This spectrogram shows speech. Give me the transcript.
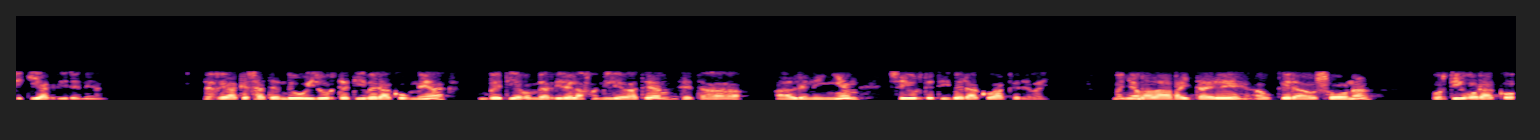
txikiak direnean. Legeak esaten du irurtetik berako umeak, beti egon behar direla familia batean, eta alde ninen, zei urtetik berakoak ere bai. Baina bada baita ere aukera oso ona, hortik gorako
